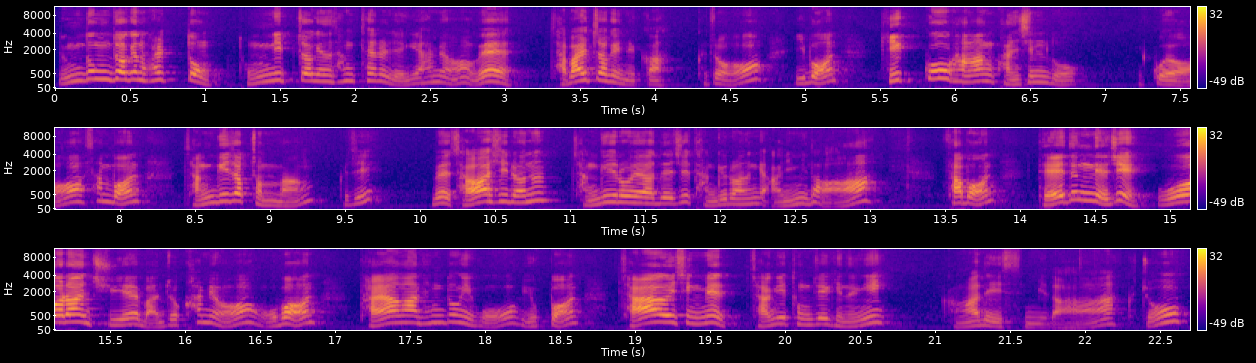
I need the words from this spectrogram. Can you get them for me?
능동적인 활동, 독립적인 상태를 얘기하면 왜? 자발적이니까. 그죠? 2번 깊고 강한 관심도 있고요. 3번 장기적 전망. 그지? 왜? 자아실현은 장기로 해야 되지 단기로 하는 게 아닙니다. 4번 대등 내지 우월한 지위에 만족하며 5번 다양한 행동이고 6번 자아의식 및 자기통제 기능이 강화되어 있습니다. 그죠?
